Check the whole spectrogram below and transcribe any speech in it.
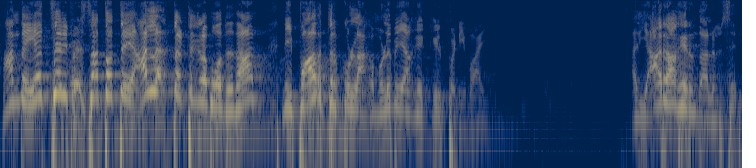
அந்த எச்சரிப்பின் சத்தத்தை அல்லல் தட்டுகிற போதுதான் நீ பாவத்திற்குள்ளாக முழுமையாக கீழ்ப்படிவாய். அது யாராக இருந்தாலும் சரி.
